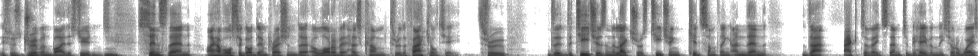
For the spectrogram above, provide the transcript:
This was driven by the students. Mm. Since then, I have also got the impression that a lot of it has come through the faculty, through the, the teachers and the lecturers teaching kids something, and then that activates them to behave in these sort of ways.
